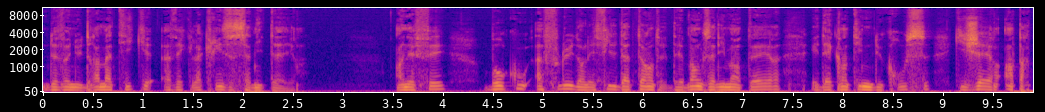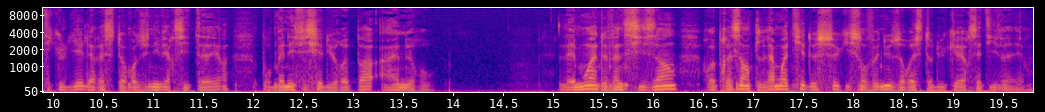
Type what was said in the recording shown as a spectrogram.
devenue dramatique avec la crise sanitaire. En effet, beaucoup affluent dans les files d'attente des banques alimentaires et des cantines du Crous qui gèrent en particulier les restaurants universitaires pour bénéficier du repas à un euro. Les moins de vingt-six ans représentent la moitié de ceux qui sont venus au Resto du Cœur cet hiver.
